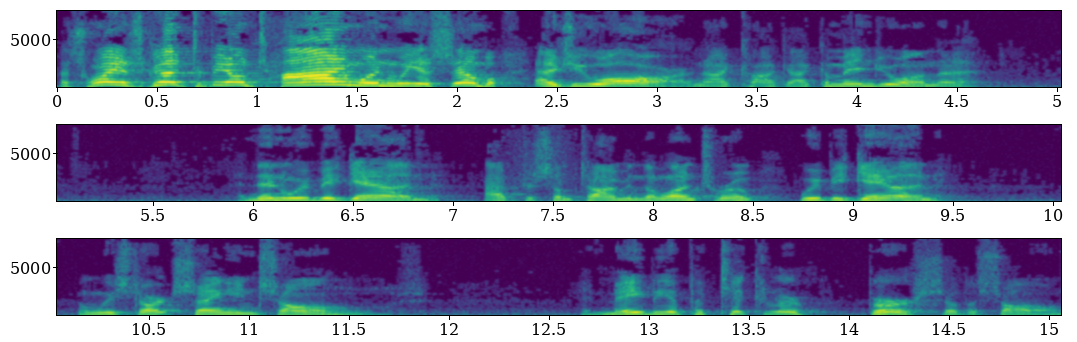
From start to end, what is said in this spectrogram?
That's why it's good to be on time when we assemble, as you are, and I, I commend you on that. And then we began, after some time in the lunchroom, we began and we start singing songs. And maybe a particular verse of a song,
